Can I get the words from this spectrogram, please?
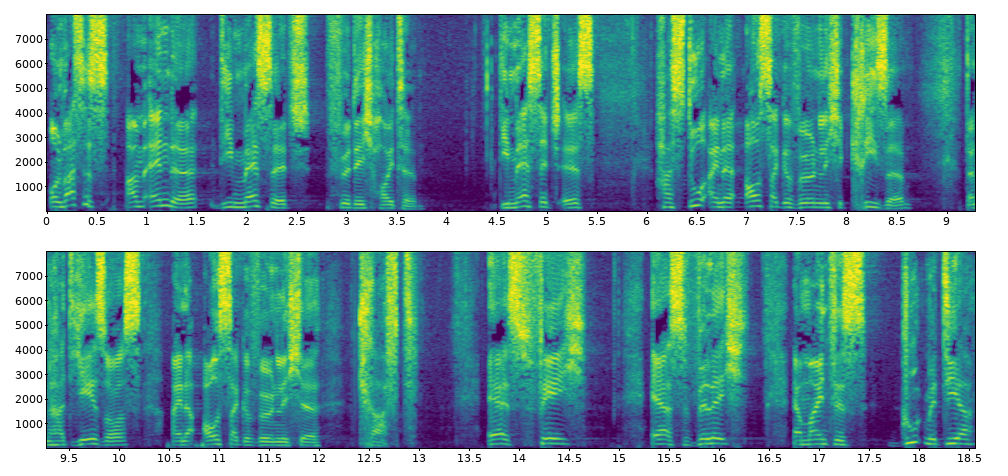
Und was ist am Ende die Message für dich heute? Die Message ist, hast du eine außergewöhnliche Krise, dann hat Jesus eine außergewöhnliche Kraft. Er ist fähig, er ist willig, er meint es gut mit dir.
